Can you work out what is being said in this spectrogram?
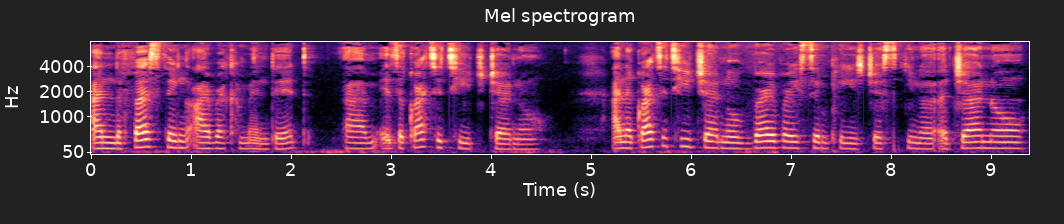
And the first thing I recommended um, is a gratitude journal. And a gratitude journal, very, very simply, is just, you know, a journal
